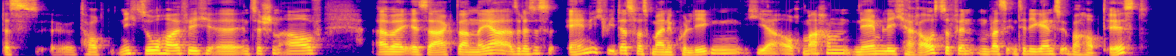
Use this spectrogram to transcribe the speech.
Das äh, taucht nicht so häufig äh, inzwischen auf. Aber er sagt dann, naja, also das ist ähnlich wie das, was meine Kollegen hier auch machen, nämlich herauszufinden, was Intelligenz überhaupt ist.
